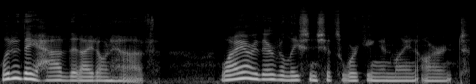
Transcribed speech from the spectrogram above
What do they have that I don't have? Why are their relationships working and mine aren't?"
